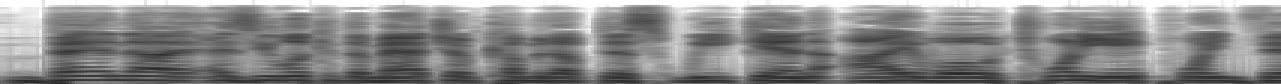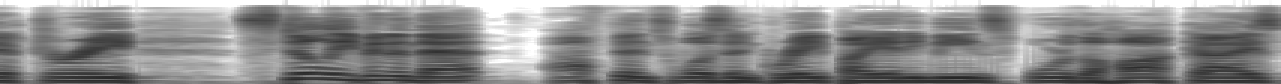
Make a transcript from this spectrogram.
Ben, uh, as you look at the matchup coming up this weekend, Iowa 28 point victory. Still, even in that, offense wasn't great by any means for the Hawkeyes.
